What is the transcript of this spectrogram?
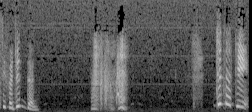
آسفة جدا. جدتي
